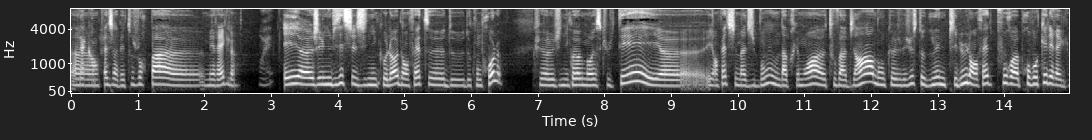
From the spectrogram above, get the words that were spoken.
Euh, D'accord. en fait, j'avais toujours pas euh, mes règles. Et euh, j'ai eu une visite chez le gynécologue, en fait, euh, de, de contrôle. Donc, euh, le gynécologue m'a ausculté et, euh, et en fait, il m'a dit bon, d'après moi, tout va bien, donc euh, je vais juste te donner une pilule en fait pour euh, provoquer les règles.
